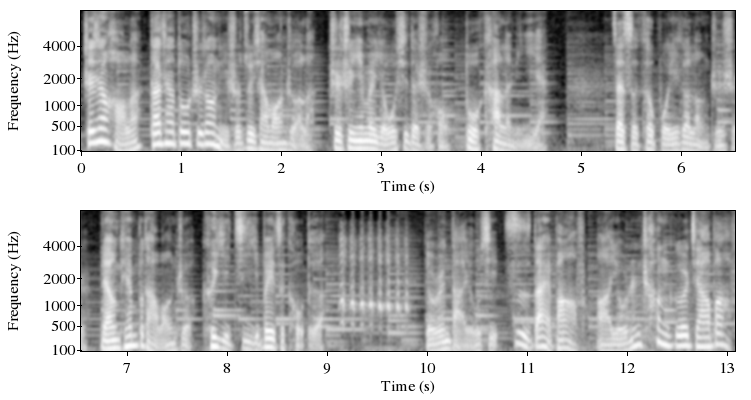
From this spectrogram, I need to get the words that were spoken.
这下好了，大家都知道你是最强王者了，只是因为游戏的时候多看了你一眼。在此科普一个冷知识：两天不打王者可以积一辈子口德。有人打游戏自带 buff 啊，有人唱歌加 buff。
